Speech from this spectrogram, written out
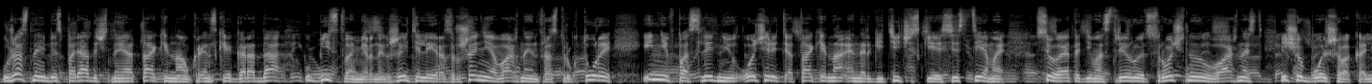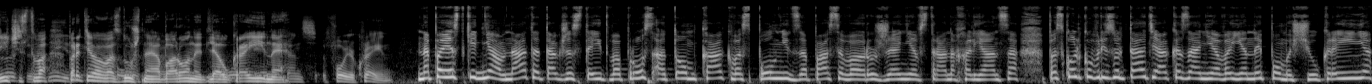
Ужасные беспорядочные атаки на украинские города, убийства мирных жителей, разрушение важной инфраструктуры и не в последнюю очередь атаки на энергетические системы. Все это демонстрирует срочную важность еще большего количества противовоздушной обороны для Украины. for Ukraine. На повестке дня в НАТО также стоит вопрос о том, как восполнить запасы вооружения в странах Альянса, поскольку в результате оказания военной помощи Украине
